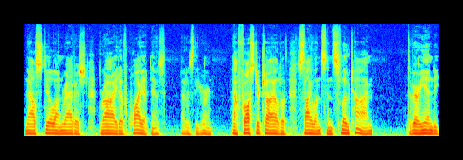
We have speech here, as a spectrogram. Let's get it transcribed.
now still unravished bride of quietness. That is the urn. Now foster child of silence and slow time. At the very end, he,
